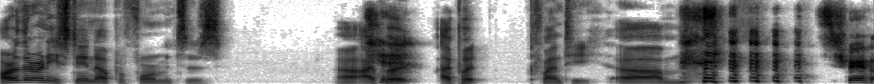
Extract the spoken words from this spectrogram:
Are there any standout performances? Uh, I put I put plenty. Um, it's true.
